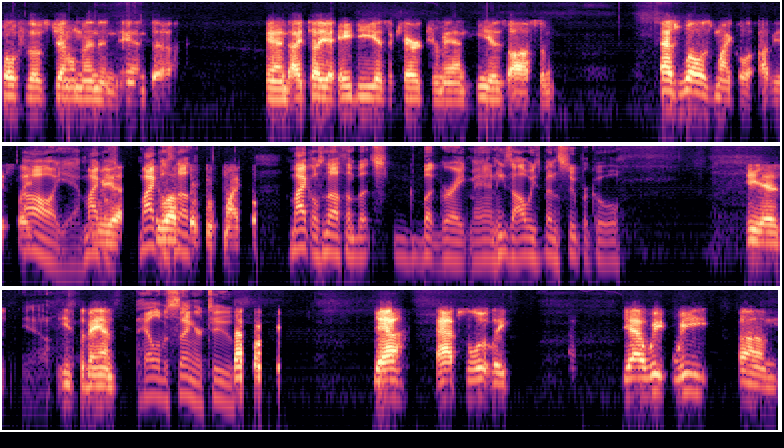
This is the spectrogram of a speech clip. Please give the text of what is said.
both of those gentlemen, and and uh, and I tell you, AD is a character, man. He is awesome, as well as Michael, obviously. Oh yeah, Michael's we, uh, Michael's nothing. with Michael. Michael's nothing but but great, man. He's always been super cool. He is. Yeah, He's the man. hell of a singer too. Yeah, absolutely. Yeah, we we um,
